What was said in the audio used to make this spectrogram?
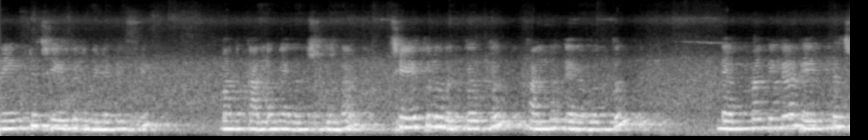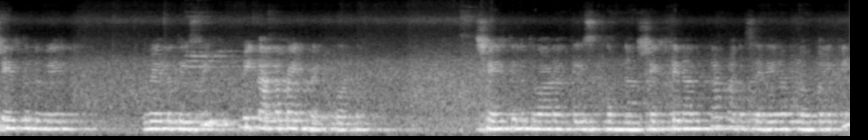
రెండు చేతులు విడదీసి మన కళ్ళ మీద చేతులు వద్దొద్దు కళ్ళు తెరవద్దు. నెమ్మదిగా రెండు చేతులు వే వేలు తీసి మీ కళ్ళపైన పెట్టుకోండి. చేతుల ద్వారా తీసుకున్న శక్తినంతా మన శరీరం లోపలికి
